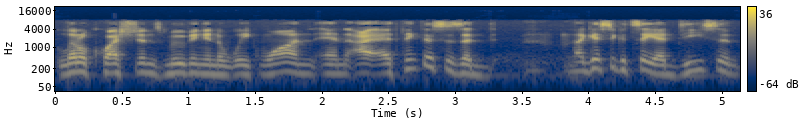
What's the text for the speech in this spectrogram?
little questions moving into Week One, and I, I think this is a, I guess you could say, a decent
